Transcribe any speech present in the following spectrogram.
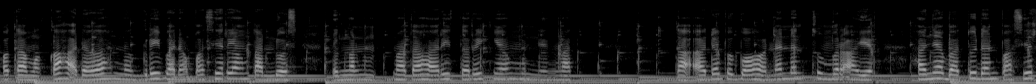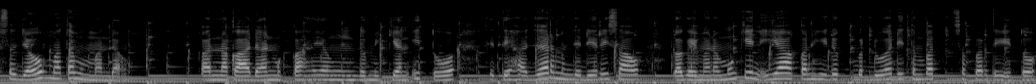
Kota Mekah adalah negeri padang pasir yang tandus dengan matahari terik yang menyengat. Tak ada pepohonan dan sumber air, hanya batu dan pasir sejauh mata memandang. Karena keadaan Mekah yang demikian itu, Siti Hajar menjadi risau. Bagaimana mungkin ia akan hidup berdua di tempat seperti itu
